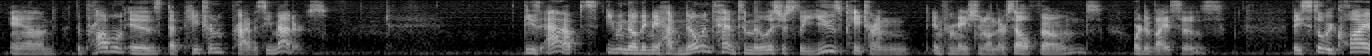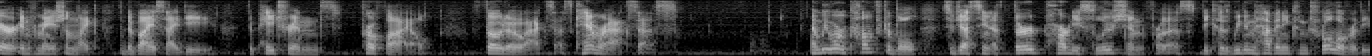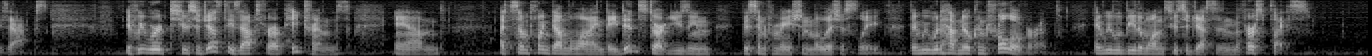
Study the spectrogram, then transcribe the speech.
And the problem is that patron privacy matters these apps, even though they may have no intent to maliciously use patron information on their cell phones or devices, they still require information like the device ID, the patron's profile, photo access, camera access. And we weren't comfortable suggesting a third party solution for this because we didn't have any control over these apps. If we were to suggest these apps for our patrons and at some point down the line they did start using this information maliciously, then we would have no control over it, and we would be the ones who suggested it in the first place.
